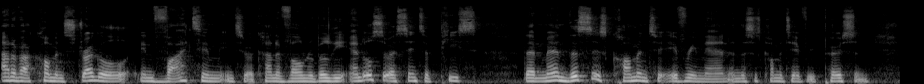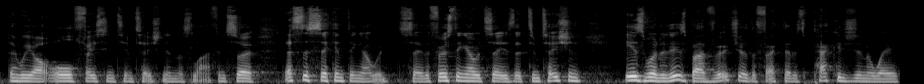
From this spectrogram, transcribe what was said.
out of our common struggle, invite him into a kind of vulnerability and also a sense of peace that, man, this is common to every man and this is common to every person, that we are all facing temptation in this life. And so that's the second thing I would say. The first thing I would say is that temptation is what it is by virtue of the fact that it's packaged in a way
